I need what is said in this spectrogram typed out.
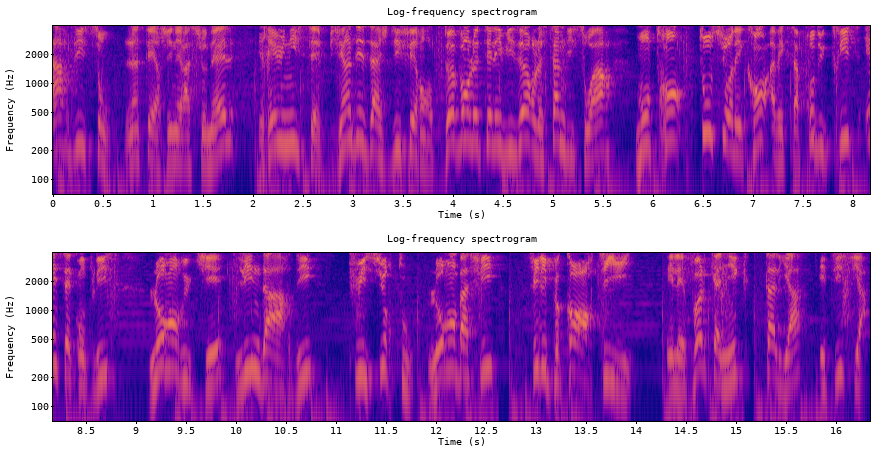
Ardisson, l'intergénérationnel, réunissait bien des âges différents devant le téléviseur le samedi soir, montrant tout sur l'écran avec sa productrice et ses complices, Laurent Ruquier, Linda Hardy, puis surtout Laurent Baffy, Philippe Corti et les volcaniques Talia et Ticia.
